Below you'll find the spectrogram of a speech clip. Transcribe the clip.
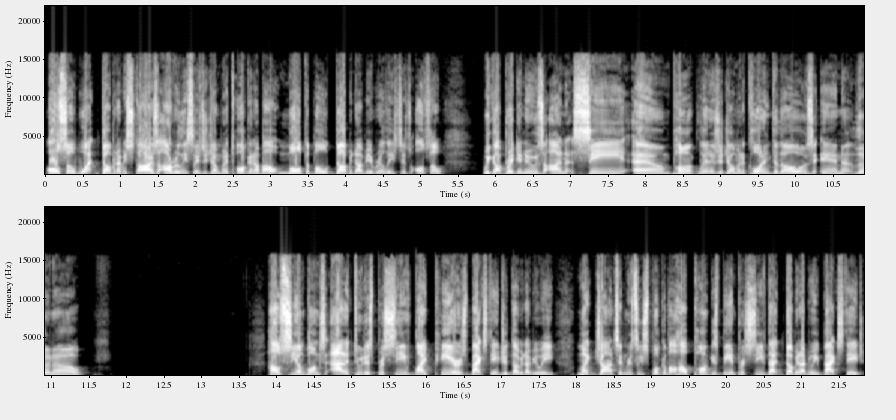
Also, what WWE stars are released, ladies and gentlemen? We're talking about multiple WWE releases. Also, we got breaking news on CM Punk. Ladies and gentlemen, according to those in the know, how CM Punk's attitude is perceived by peers backstage at WWE. Mike Johnson recently spoke about how Punk is being perceived at WWE backstage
